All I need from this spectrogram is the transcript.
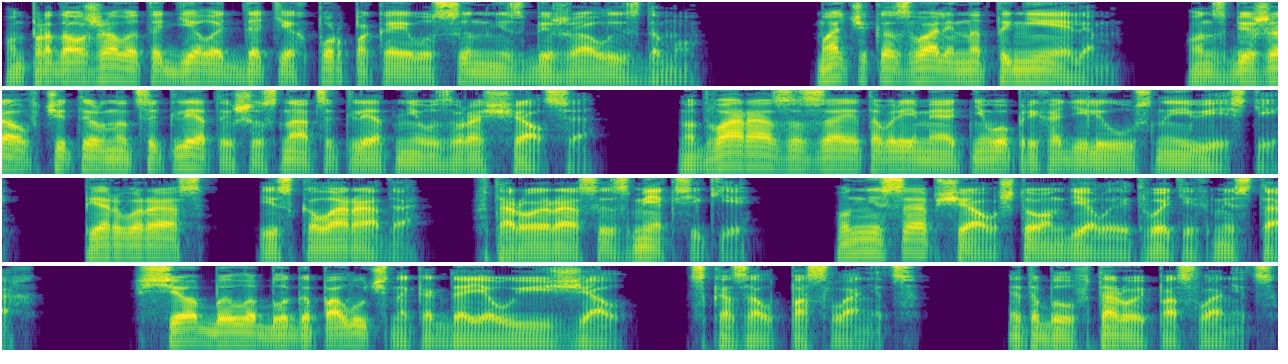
Он продолжал это делать до тех пор, пока его сын не сбежал из дому. Мальчика звали Натаниэлем. Он сбежал в 14 лет и 16 лет не возвращался. Но два раза за это время от него приходили устные вести. Первый раз из Колорадо, второй раз из Мексики. Он не сообщал, что он делает в этих местах. «Все было благополучно, когда я уезжал», — сказал посланец. Это был второй посланец.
